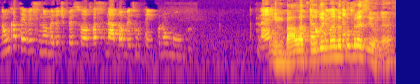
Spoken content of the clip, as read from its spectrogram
nunca teve esse número de pessoas vacinadas ao mesmo tempo no mundo. Né? Embala então, tudo e manda para o Brasil, né?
